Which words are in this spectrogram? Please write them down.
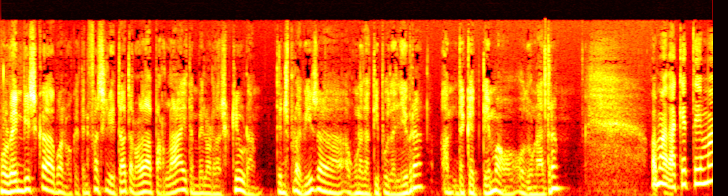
Molt hem vist que, bueno, que tens facilitat a l'hora de parlar i també a l'hora d'escriure. Tens previst eh, algun altre tipus de llibre d'aquest tema o, o d'un altre? Home, d'aquest tema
